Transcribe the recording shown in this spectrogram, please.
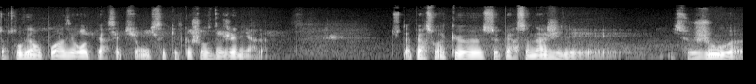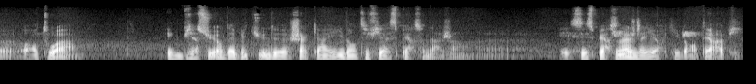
te retrouver en point zéro de perception, c'est quelque chose de génial t'aperçois que ce personnage, il, se joue euh, en toi. Et que bien sûr, d'habitude, chacun est identifié à ce personnage. Hein. Et c'est ce personnage d'ailleurs qui va en thérapie.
